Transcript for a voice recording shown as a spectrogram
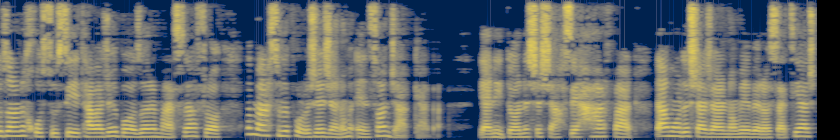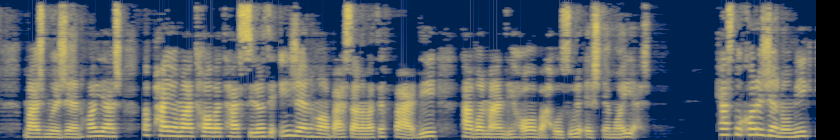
گذاران خصوصی توجه بازار مصرف را به محصول پروژه ژنوم انسان جلب کردند یعنی دانش شخصی هر فرد در مورد شجرنامه وراستیش، مجموع ژنهایش و پیامدها و تاثیرات این ژنها بر سلامت فردی، توانمندیها و حضور اجتماعیش. کسب و کار ژنومیک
